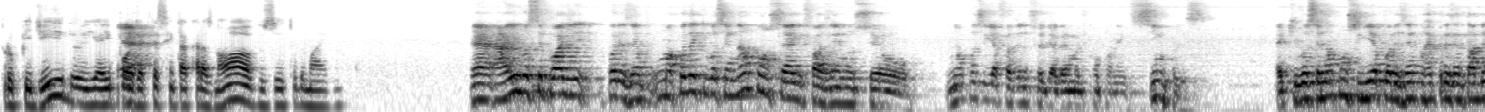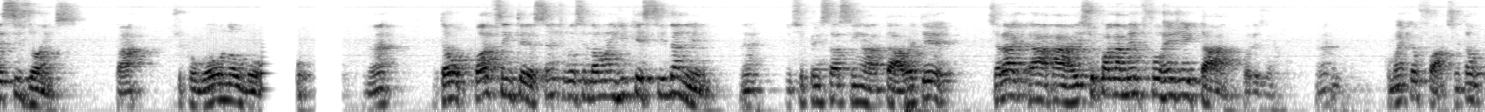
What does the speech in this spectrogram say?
para o pedido, e aí pode é. acrescentar caras novos e tudo mais. Né? É, aí você pode, por exemplo, uma coisa que você não consegue fazer no seu, não conseguia fazer no seu diagrama de componentes simples, é que você não conseguia, por exemplo, representar decisões, tá? Tipo gol ou no gol, né? Então, pode ser interessante você dar uma enriquecida nele, né? E você pensar assim, ah, tá, vai ter, será, ah, ah e se o pagamento for rejeitado, por exemplo, né? Como é que eu faço? Então,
